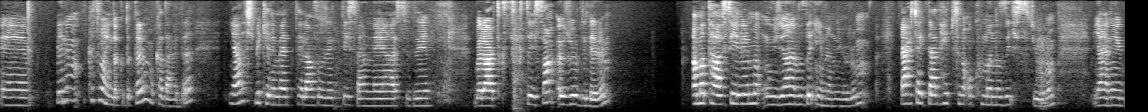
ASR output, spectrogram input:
Ee, benim Kasım ayında okuduklarım bu kadardı. Yanlış bir kelime telaffuz ettiysem veya sizi böyle artık sıktıysam özür dilerim. Ama tavsiyelerime uyacağınıza inanıyorum. Gerçekten hepsini okumanızı istiyorum. Yani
